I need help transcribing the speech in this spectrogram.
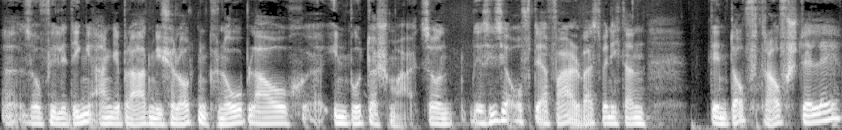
äh, so viele Dinge angebraten wie Schalotten, Knoblauch äh, in Butterschmalz. Und das ist ja oft der Fall, weißt, wenn ich dann den Topf draufstelle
